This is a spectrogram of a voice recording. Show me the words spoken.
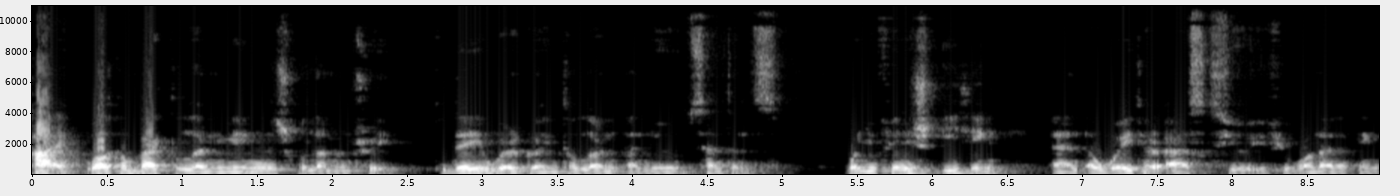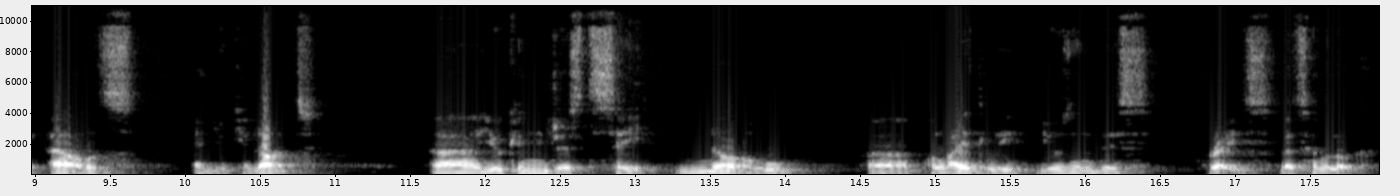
Hi, welcome back to Learning English with Lemon Tree. Today we're going to learn a new sentence. When you finish eating and a waiter asks you if you want anything else and you cannot, uh, you can just say no uh, politely using this phrase. Let's have a look.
